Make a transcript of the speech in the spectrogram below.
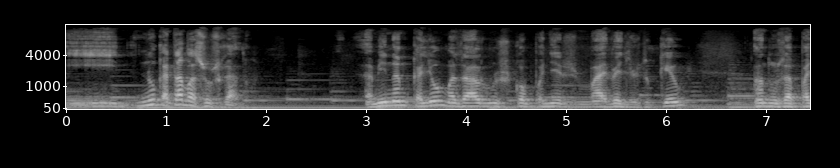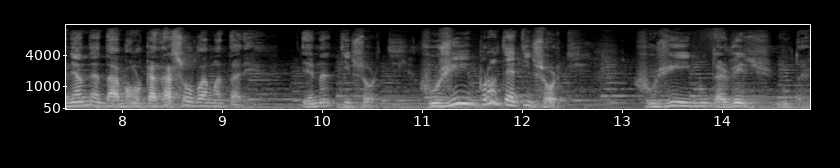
E nunca estava sossegado. A mim não me calhou, mas há alguns companheiros mais velhos do que eu, ando-os apanhando, andavam cada sopa a matar. Eu não tive sorte. Fugi, pronto, é tive sorte. Fugi muitas vezes, muitas.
